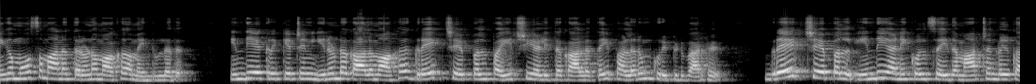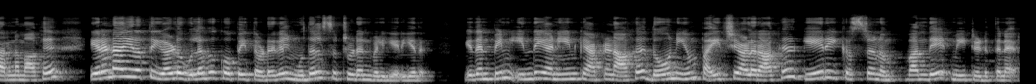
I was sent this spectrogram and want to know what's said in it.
மிக மோசமான தருணமாக அமைந்துள்ளது. இந்திய கிரிக்கெட்டின் இருண்ட காலமாக கிரேக் சேப்பல் பயிற்சி அளித்த காலத்தை பலரும் குறிப்பிடுவார்கள். கிரேக் சேப்பல் இந்திய அணிக்குள் செய்த மாற்றங்கள் காரணமாக இரண்டாயிரத்து ஏழு உலகக்கோப்பை தொடரில் முதல் சுற்றுடன் வெளியேறியது. இதன்பின் இந்திய அணியின் கேப்டனாக தோனியும் பயிற்சியாளராக கேரி கிறிஸ்டனும் வந்தே மீட்டெடுத்தனர்.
